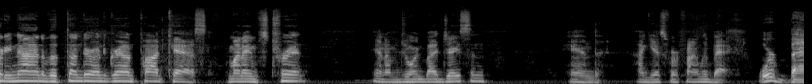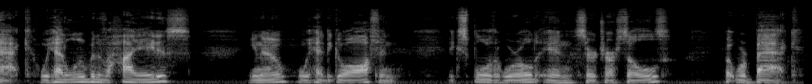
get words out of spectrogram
episode 139 of the Thunder Underground podcast. My name's Trent, and I'm joined by Jason, and I guess we're finally back. We're back. We had a little bit of a hiatus. You know, we had to go off and explore the world and search our souls, but we're back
